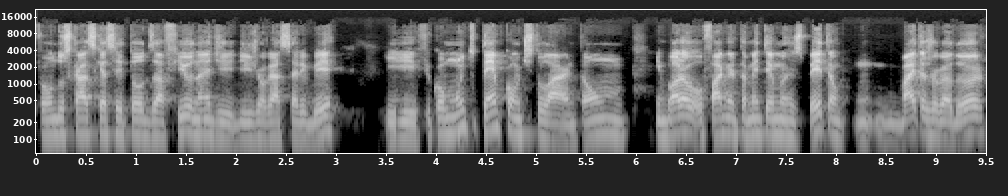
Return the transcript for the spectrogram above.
Foi um dos caras que aceitou o desafio né, de, de jogar a Série B e ficou muito tempo como titular. Então, embora o Fagner também tenha o meu respeito, é um baita jogador,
